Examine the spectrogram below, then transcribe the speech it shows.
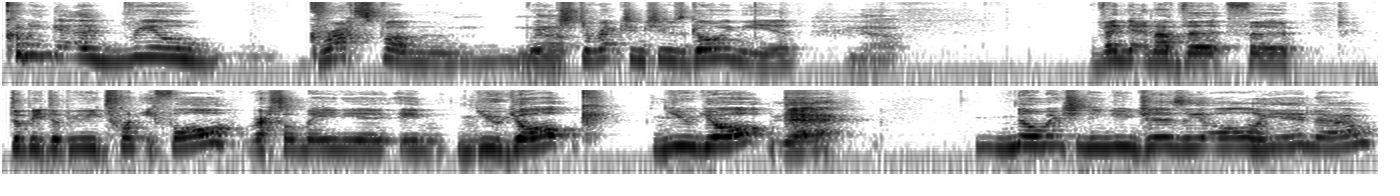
Couldn't get a real grasp on which No. direction she was going here. No. Then get an advert for WWE 24, WrestleMania in New York. New York. Yeah. No mention in New Jersey at all here now.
